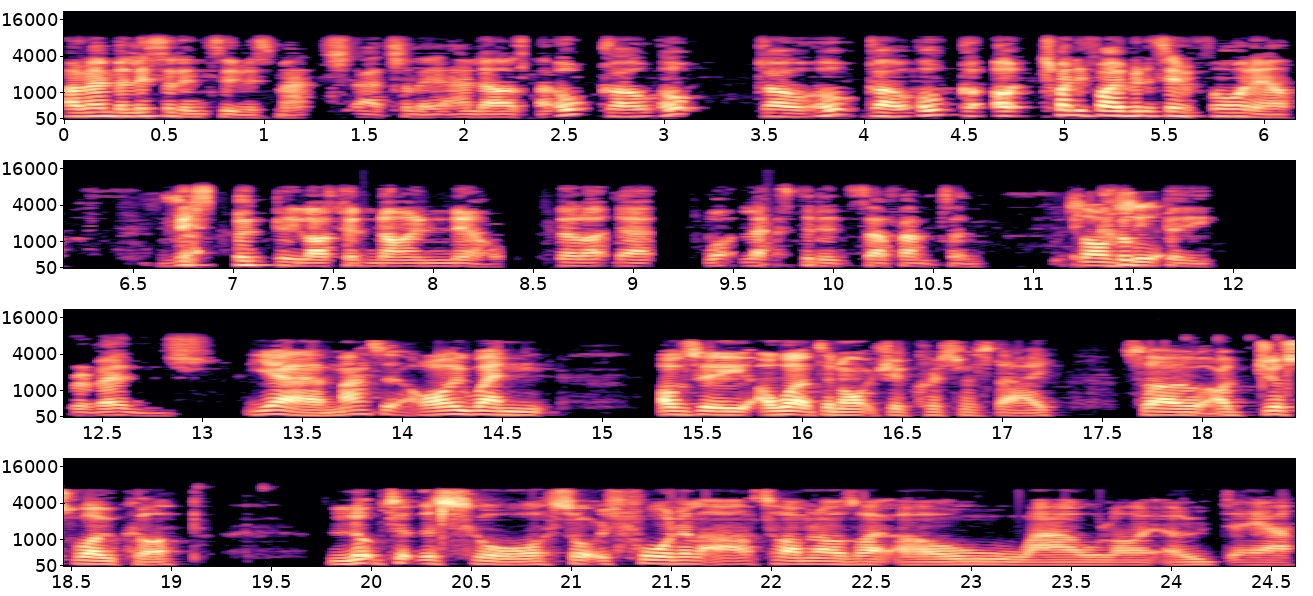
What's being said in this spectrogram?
I remember listening to this match, actually, and I was like, oh, goal, oh, goal, oh, goal, oh, goal. Oh, 25 minutes in 4 0. This could be like a 9 0. They're like that, what Leicester did to Southampton. It So obviously, could be revenge. yeah, massive. I went, obviously, I worked a night shift Christmas Day. So I just woke up, looked at the score, saw it was 4 0 at half time, and I was like, oh wow, like, oh dear.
